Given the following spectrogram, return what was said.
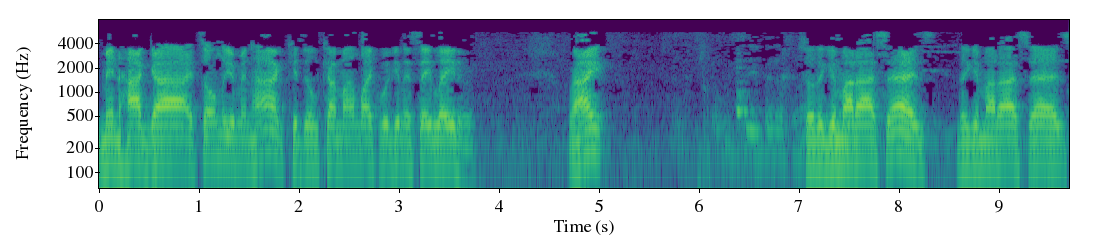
Minhaga. It's only a minhag. Kidil come on like we're going to say later. Right? So the Gemara says, the Gemara says,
